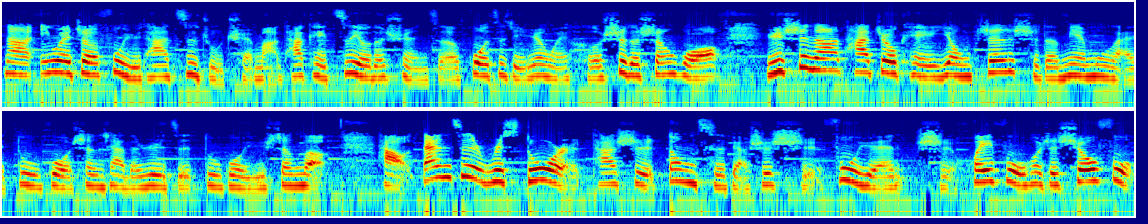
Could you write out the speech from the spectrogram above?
那因为这赋予他自主权嘛，他可以自由的选择过自己认为合适的生活。于是呢，他就可以用真实的面目来度过剩下的日子，度过余生了。好，单字 restore 它是动词，表示使复原、使恢复或是修复。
